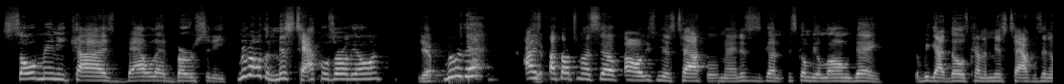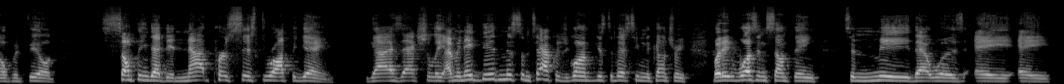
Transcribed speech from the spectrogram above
so many guys battle adversity. Remember all the missed tackles early on? Yep. Remember that? I, yep. I thought to myself, oh, these missed tackles, man. This is gonna this is gonna be a long day if we got those kind of missed tackles in the open field something that did not persist throughout the game. Guys actually, I mean, they did miss some tackles. You're going up against the best team in the country, but it wasn't something to me that was a a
